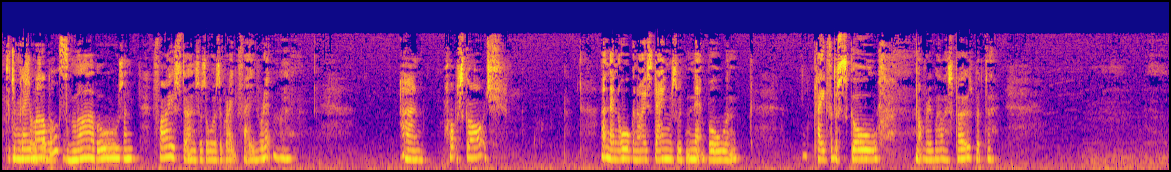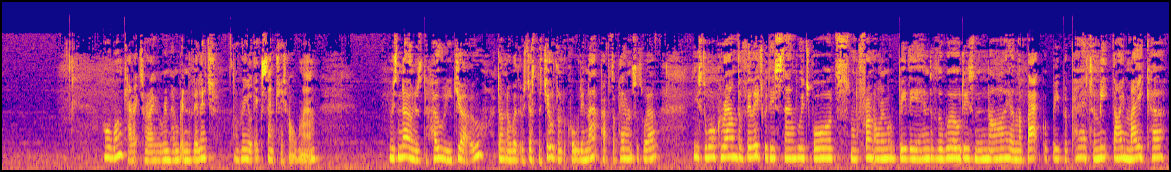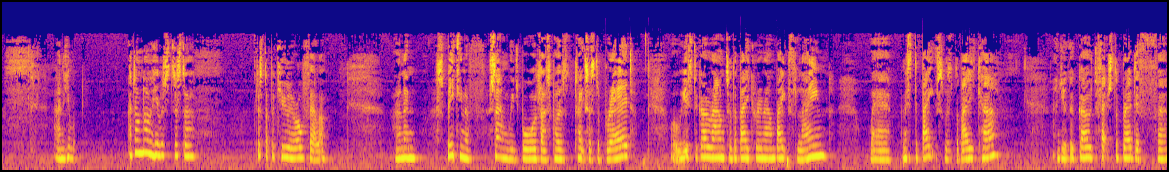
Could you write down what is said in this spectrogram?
Did you play marbles? Marbles and five stones was always a great favourite. Mm. And hopscotch. And then organised games with netball and played for the school. Not very well, I suppose, but. Uh, Oh, one character I remember in the village, a real eccentric old man. He was known as the Holy Joe. I don't know whether it was just the children that called him that, perhaps the parents as well. He used to walk around the village with his sandwich boards. On the front of him would be the end of the world is nigh. On the back would be prepare to meet thy maker. And he, I don't know, he was just a, just a peculiar old fella. And then, speaking of sandwich boards, I suppose takes us to bread. Well, we used to go round to the bakery around Bates Lane, where Mr. Bates was the baker, and you could go to fetch the bread if uh,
